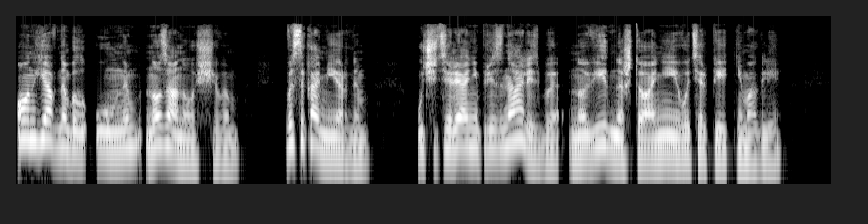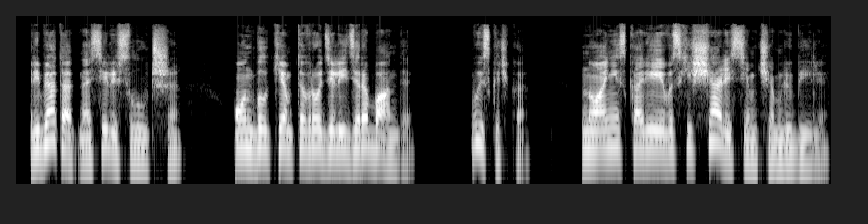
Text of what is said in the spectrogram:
«Он явно был умным, но заносчивым, высокомерным. Учителя не признались бы, но видно, что они его терпеть не могли. Ребята относились лучше. Он был кем-то вроде лидера банды. Выскочка. Но они скорее восхищались им, чем любили.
